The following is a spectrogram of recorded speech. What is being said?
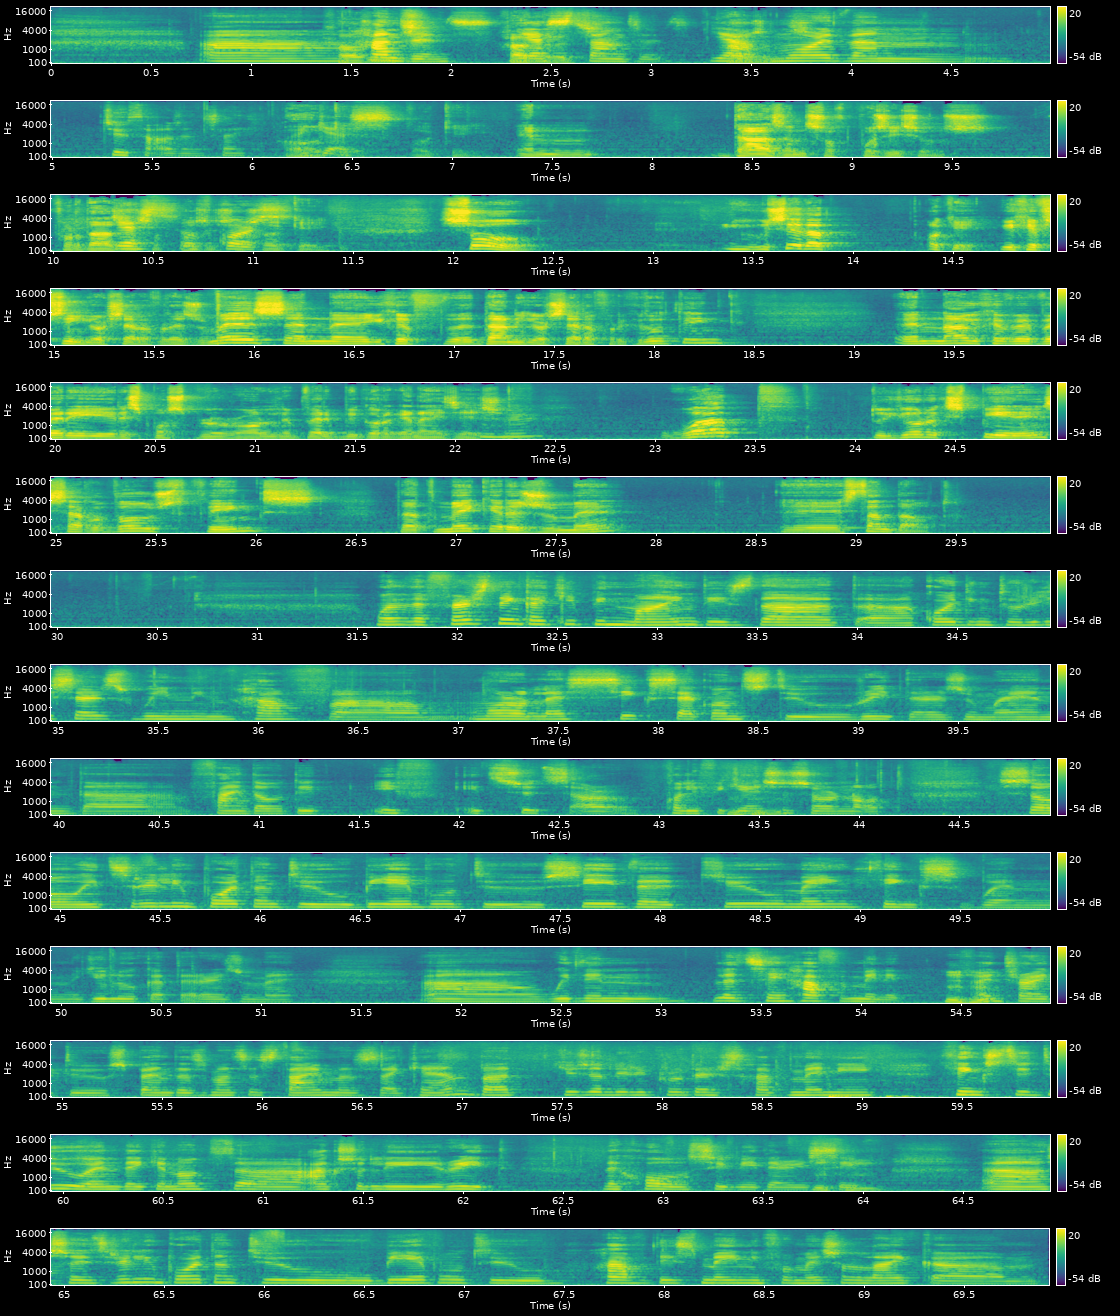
Uh, hundreds. Hundreds. Yes, thousands. Yeah, Thousands. more than two thousands, I, I guess. Okay. And dozens of positions for dozens Yes, of of positions. course. Okay. So you say that okay, you have seen your share of resumes and uh, you have uh, done your share of recruiting, and now you have a very responsible role in a very big organization. Mhm. What, to your experience, are those things that make a resume uh, stand out? Well, the first thing I keep in mind is that uh, according to research, we have um, more or less six seconds to read the resume and uh, find out it, if it suits our qualifications or not. So it's really important to be able to see the two main things when you look at the resume. Uh, within, let's say, half a minute. Mhm. I try to spend as much as time as I can, but usually recruiters have many things to do and they cannot uh, actually read the whole CV they receive. Uh, so it's really important to be able to have this main information like um,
